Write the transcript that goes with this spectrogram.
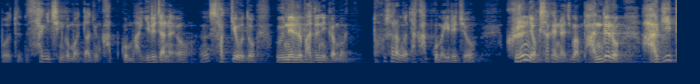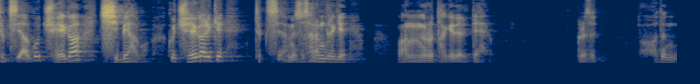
뭐, 사기친 거 막 나중에 갚고 막 이러잖아요. 사기오도 은혜를 받으니까 막 토설한 거 다 갚고 막 이러죠. 그런 역사가 나지만 반대로 악이 득세하고 죄가 지배하고 그 죄가 이렇게 득세하면서 사람들에게 왕노릇하게 될 때, 그래서 모든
